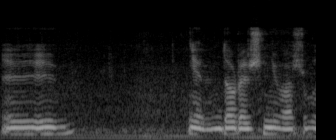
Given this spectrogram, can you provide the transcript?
Yy... Nie wiem, dobra, już nieważne, bo...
